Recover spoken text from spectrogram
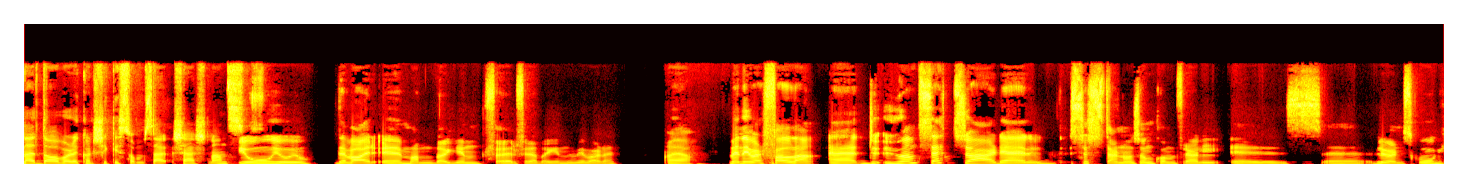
Nei, da var det kanskje ikke som kjæresten hans. Jo, jo, jo. Det var eh, mandagen før fredagen vi var der. Ah, ja. Men i hvert fall, da. Eh, du, uansett så er det søsteren som kom fra eh, eh, Lørenskog.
